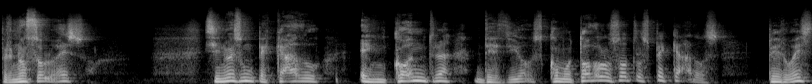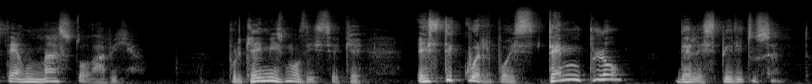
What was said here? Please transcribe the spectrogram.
Pero no solo eso, sino es un pecado en contra de Dios, como todos los otros pecados, pero este aún más todavía. Porque ahí mismo dice que este cuerpo es templo del Espíritu Santo.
